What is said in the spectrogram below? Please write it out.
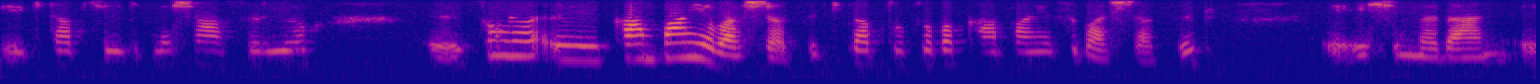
e, kitapçıya gitme şansları yok. E, sonra e, kampanya başlattık, kitap toplama kampanyası başlattık. E, eşimle ben e,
